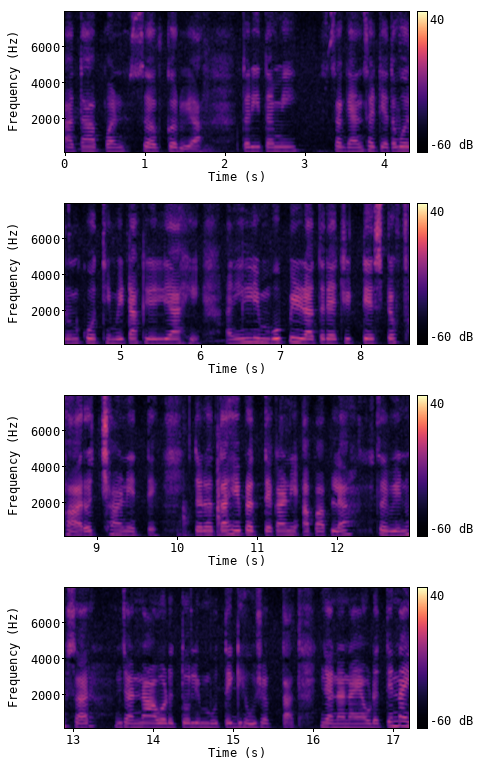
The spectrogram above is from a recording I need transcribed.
आता आपण सर्व करूया. तर इथं मी सगळ्यांसाठी आता वरून कोथिंबीर टाकलेली आहे आणि लिंबू पिळला तर याची टेस्ट फारच छान येते. तर आता हे प्रत्येकाने आपापल्या चवीनुसार ज्यांना आवडतो लिंबू ते घेऊ शकतात. ज्यांना नाही आवडत ते नाही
